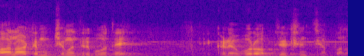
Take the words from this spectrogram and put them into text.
ఆనాటి ముఖ్యమంత్రి పోతే ఇక్కడ ఎవరు అబ్జెక్షన్ చెప్పాల.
